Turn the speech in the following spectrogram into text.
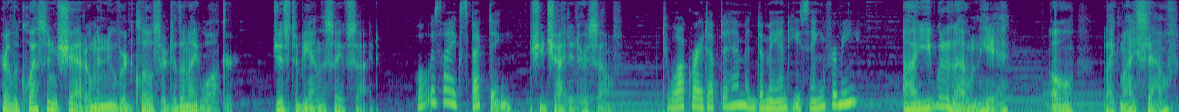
Her liquescent shadow maneuvered closer to the Nightwalker, just to be on the safe side. What was I expecting? She chided herself. To walk right up to him and demand he sing for me? Are you alone here? Or, like myself,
